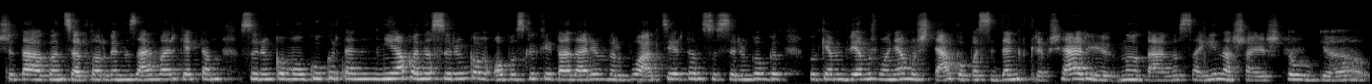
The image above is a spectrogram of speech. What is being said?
šitą koncerto organizavimą ir kiek ten surinkom aukų, kur ten nieko nesurinkom, o paskui, kai tą darėm verbų akciją ir ten susirinkom, kad kokiem dviem žmonėm užteko pasidengti krepšelį, nu, tą visą įnašą iš Daugiau.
